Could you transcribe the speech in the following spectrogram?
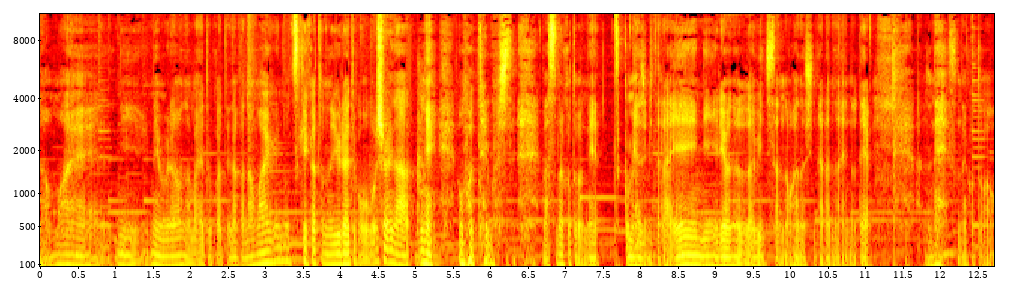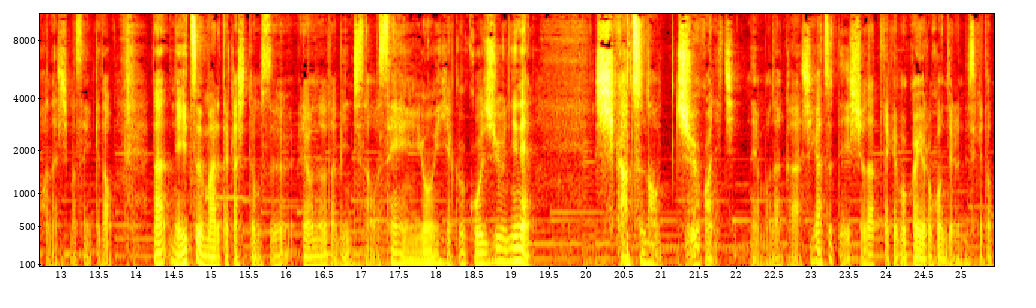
名前にね、村の名前とかってなんか名前の付け方の由来とか面白いなってね、思ってまして、まあそんなことをね、突っ込み始めたら永遠にレオナルド・ダ・ヴィンチさんのお話にならないので、あのね、そんなことはお話ししませんけど、な、ね、いつ生まれたか知ってます？レオナルド・ダ・ヴィンチさんは1452年、4月の15日。ね、もうなんか4月って一緒だったけ僕は喜んでるんですけど、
